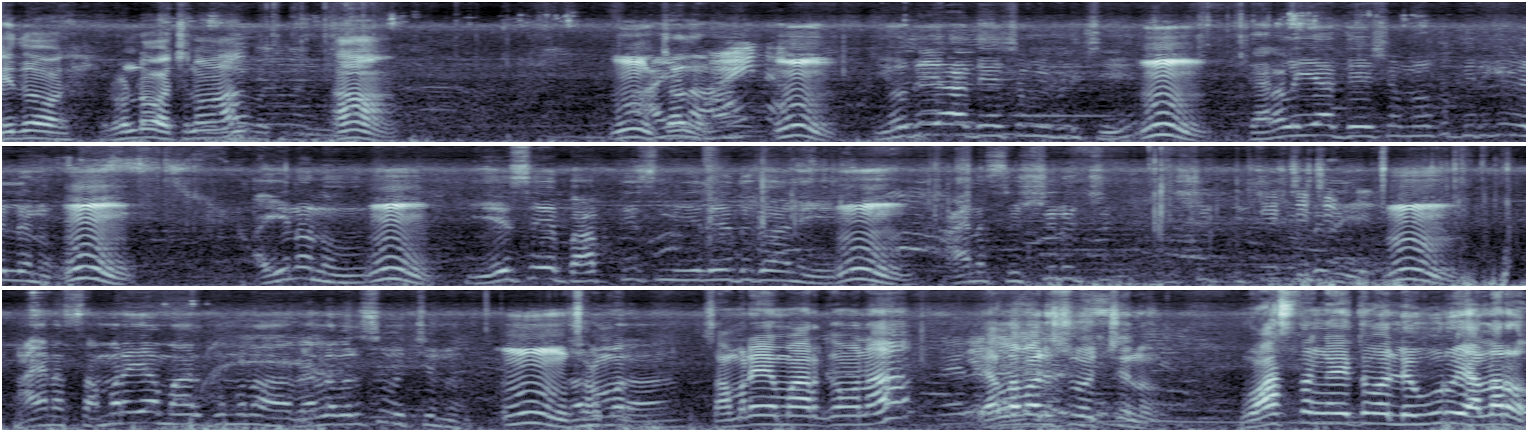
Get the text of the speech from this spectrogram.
ఐదో రెండో వచనమా? యోదయా దేశం విడిచి ఉమ్, గలలియా దేశంలోకి తిరిగి వెళ్ళాను. అయినను ఏసే బాప్తిస్మ ఇయ్యలేదు గాని ఆయన శిష్యులు ఆయన సమరయ మార్గమున వెళ్ళవలసి వచ్చును. సమరయ మార్గమున వెళ్ళవలసి వచ్చును. వాస్తవంగా అయితే వాళ్ళు ఎవరు వెళ్ళరు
